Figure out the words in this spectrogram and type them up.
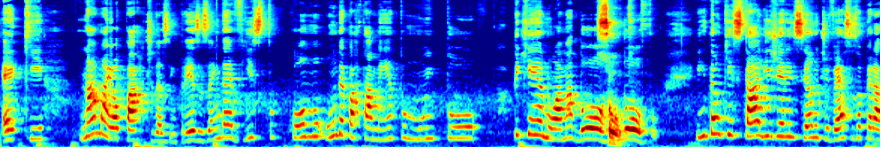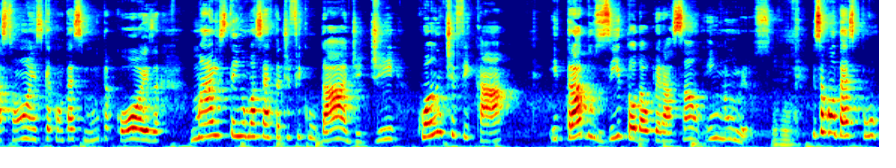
é que na maior parte das empresas ainda é visto como um departamento muito pequeno, amador, Solto. novo. Então, que está ali gerenciando diversas operações, que acontece muita coisa, mas tem uma certa dificuldade de quantificar e traduzir toda a operação em números. Uhum. Isso acontece por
